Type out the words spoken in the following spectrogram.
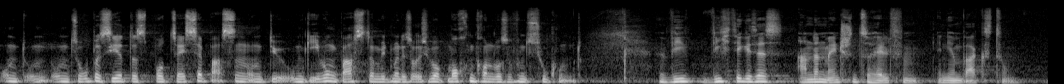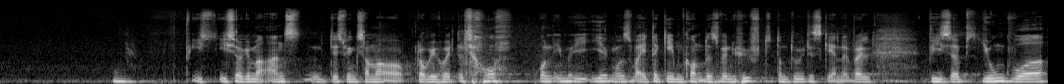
und, und, und so passiert, dass Prozesse passen und die Umgebung passt, damit man das alles überhaupt machen kann, was auf uns zukommt. Wie wichtig ist es, anderen Menschen zu helfen in ihrem Wachstum? Ich, ich sage immer eins, deswegen sind wir auch, glaube ich, heute da, wenn immer ich irgendwas weitergeben kann, das wenn hilft, dann tue ich das gerne, weil wie ich selbst jung war,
